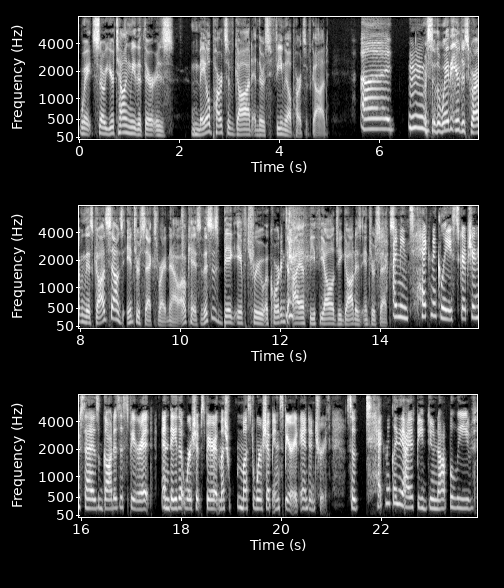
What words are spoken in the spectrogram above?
Wait, so you're telling me that there is male parts of God and there's female parts of God? Uh, mm, So the way that you're describing this, God sounds intersex right now. Okay, so this is big if true. According to IFB theology, God is intersex. I mean, technically, Scripture says God is a spirit, and they that worship spirit must must worship in spirit and in truth. So technically, the IFB do not believe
